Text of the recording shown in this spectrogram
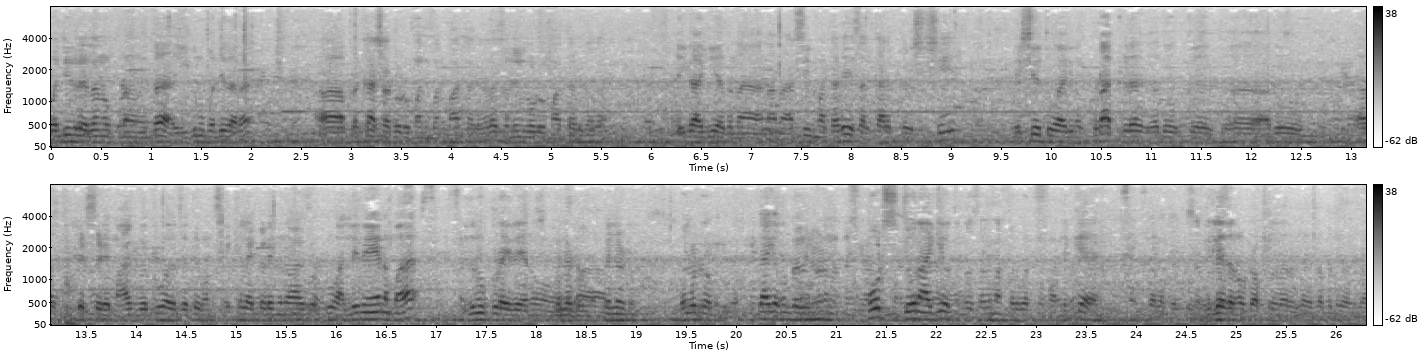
ಬಂದಿದ್ರು ಎಲ್ಲನೂ ಕೂಡ ಅಂತ ಈಗಲೂ ಬಂದಿದ್ದಾರೆ ಆ, ಪ್ರಕಾಶ್ ಆಟೋರು ಮನೆ ಬಂದು ಮಾತಾಡಿದ್ದಾರೆ ಸುನೀಲ್ ಗೌಡರು ಮಾತಾಡಿದ್ದಾರೆ ಹೀಗಾಗಿ ಅದನ್ನು ನಾನು ಅರ್ಸಿಗೆ ಮಾತಾಡಿ ಸರ್ಕಾರಕ್ಕೆ ಕಳಿಸಿ. ನಿಶ್ಚಿತವಾಗಿಯೂ ಕೂಡ ಕ್ರೀಡಾ ಅದು ಅದು ಕ್ರಿಕೆಟ್ ಸ್ಟೇಡಿಯಂ ಆಗಬೇಕು ಅದ್ರ ಜೊತೆ ಒಂದು ಸೈಕಲ್ ಅಕಾಡೆಮಿನೂ ಆಗಬೇಕು. ಅಲ್ಲಿನೇ ನಮ್ಮ ಇದನ್ನು ಕೂಡ ಇದೆ ಏನು ಬಲ್ಲೋಡ್ರಮ್ ಇದೆ. ಹೀಗಾಗಿ ಅದೊಂದು ಸ್ಪೋರ್ಟ್ಸ್ ಜೋನ್ ಆಗಿ ಒಂದು ಸದನ ಪರಿವರ್ತನೆ ಮಾಡಲಿಕ್ಕೆ ಇಲ್ಲೇ ನಾವು ಡಾಕ್ಟರ್ ಎಲ್ಲ ಬಂದಿದ್ದಾರಲ್ಲ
